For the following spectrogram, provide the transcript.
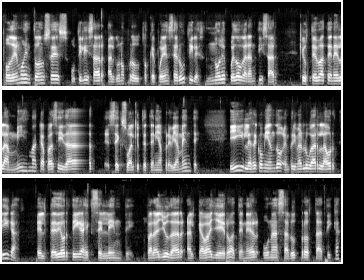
podemos entonces utilizar algunos productos que pueden ser útiles. No le puedo garantizar que usted va a tener la misma capacidad sexual que usted tenía previamente. Y le recomiendo en primer lugar la ortiga. El té de ortiga es excelente para ayudar al caballero a tener una salud prostática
